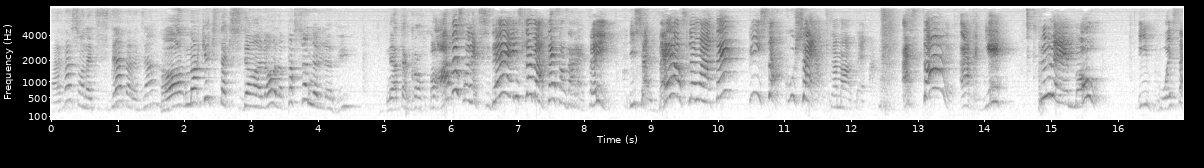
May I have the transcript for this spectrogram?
Avant son accident, par exemple. Ah, remarquez que cet accident-là, là, personne ne l'a vu. Mais attends, Bon, avant son accident, il se lamentait sans arrêter. Il se levait en se lamentant, puis il À cette heure, à rien. Plus un mot. Il boit sa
